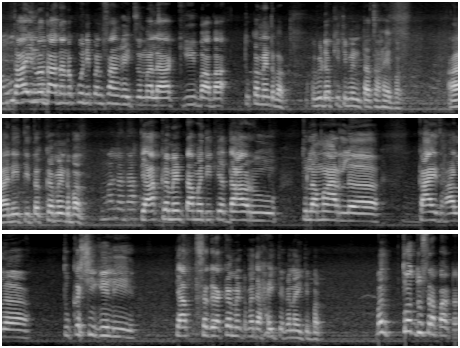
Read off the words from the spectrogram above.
मग ताई न दादानं कोणी पण सांगायचं मला की बाबा तू कमेंट बघ. व्हिडिओ किती मिनिटाचा आहे बघ. आणि तिथं कमेंट बघ. मला त्या कमेंटामध्ये ते दारू तुला मारलं काय झालं तू कशी गेली त्या सगळ्या कमेंटमध्ये आहे ते का नाही ते बघ. पण तो दुसरा पार्ट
